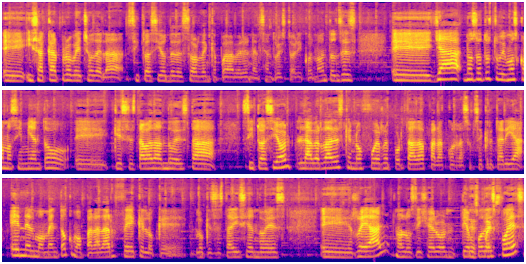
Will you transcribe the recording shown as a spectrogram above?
eh, y sacar provecho de la situación de desorden que pueda haber en el centro histórico, ¿no? Entonces, eh, ya nosotros tuvimos conocimiento eh, que se estaba dando esta situación. La verdad es que no fue reportada para con la subsecretaría en el momento, como para dar fe que lo que lo que se está diciendo es eh, real. Nos los dijeron tiempo Después. después.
